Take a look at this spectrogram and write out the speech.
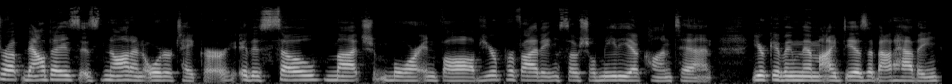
rep nowadays is not an order taker. It is so much more involved. You're providing social media content. You're giving them ideas about having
